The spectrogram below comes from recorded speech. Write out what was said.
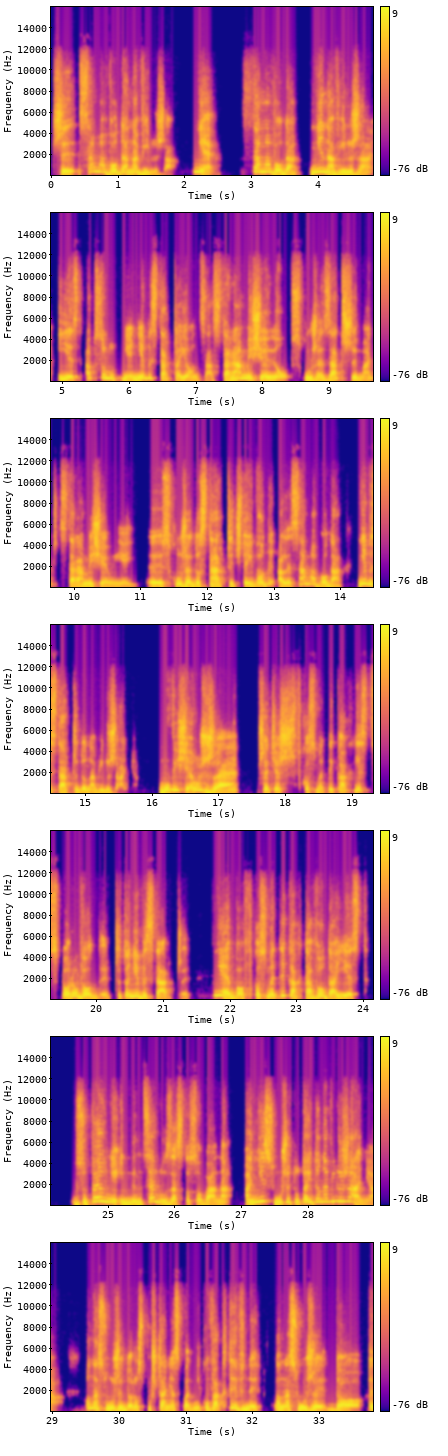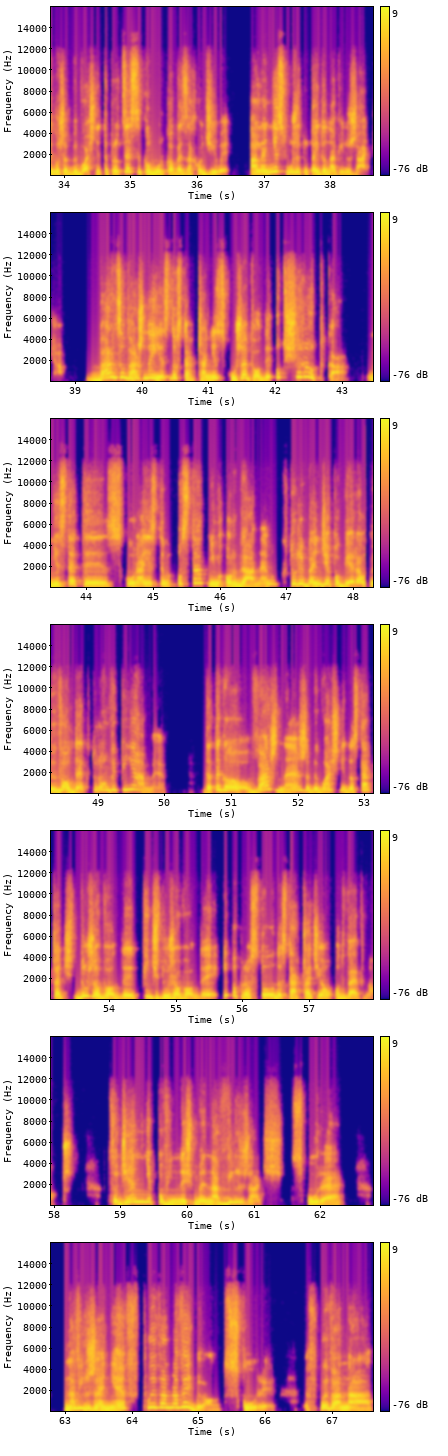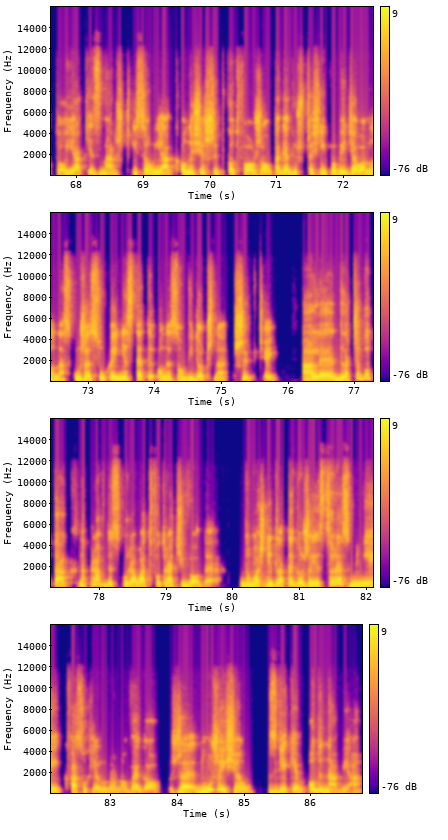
Czy sama woda nawilża? Nie. Sama woda nie nawilża i jest absolutnie niewystarczająca. Staramy się ją w skórze zatrzymać, staramy się jej y, skórze dostarczyć tej wody, ale sama woda nie wystarczy do nawilżania. Mówi się, że przecież w kosmetykach jest sporo wody. Czy to nie wystarczy? Nie, bo w kosmetykach ta woda jest w zupełnie innym celu zastosowana, a nie służy tutaj do nawilżania. Ona służy do rozpuszczania składników aktywnych, ona służy do tego, żeby właśnie te procesy komórkowe zachodziły, ale nie służy tutaj do nawilżania. Bardzo ważne jest dostarczanie skórze wody od środka. Niestety skóra jest tym ostatnim organem, który będzie pobierał wodę, którą wypijamy. Dlatego ważne, żeby właśnie dostarczać dużo wody, pić dużo wody i po prostu dostarczać ją od wewnątrz. Codziennie powinnyśmy nawilżać skórę. Nawilżenie wpływa na wygląd skóry, wpływa na to, jakie zmarszczki są, jak one się szybko tworzą. Tak jak już wcześniej powiedziałam, no na skórze suchej niestety one są widoczne szybciej. Ale dlaczego tak naprawdę skóra łatwo traci wodę? No właśnie dlatego, że jest coraz mniej kwasu hialuronowego, że dłużej się z wiekiem odnawia,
